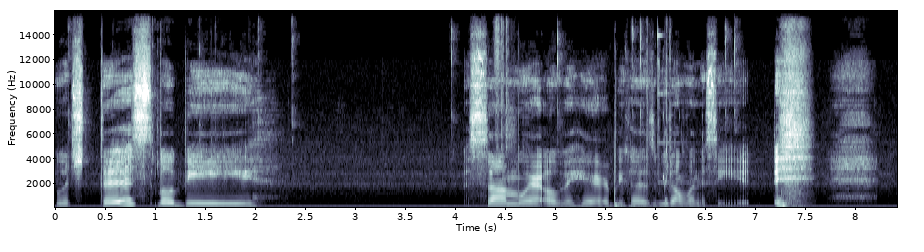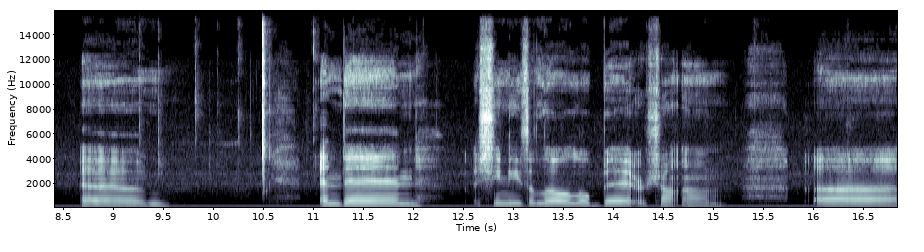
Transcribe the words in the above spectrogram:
which this will be somewhere over here because we don't want to see it um and then she needs a little little bit or something uh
